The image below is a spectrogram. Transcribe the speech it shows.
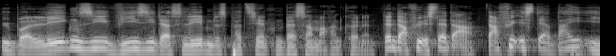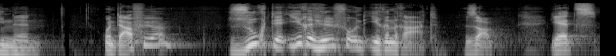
überlegen Sie, wie Sie das Leben des Patienten besser machen können. Denn dafür ist er da. Dafür ist er bei Ihnen. Und dafür sucht er Ihre Hilfe und Ihren Rat. So, jetzt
